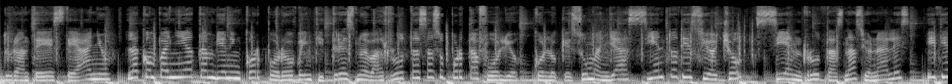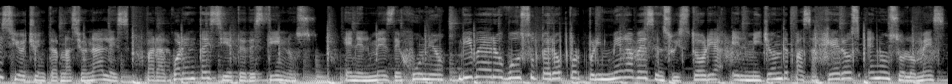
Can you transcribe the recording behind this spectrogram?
Durante este año, la compañía también incorporó 23 nuevas rutas a su portafolio, con lo que suman ya 118, 100 rutas nacionales y 18 internacionales, para 47 destinos. En el mes de junio, Viva Aerobús superó por primera vez en su historia el millón de pasajeros en un solo mes,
